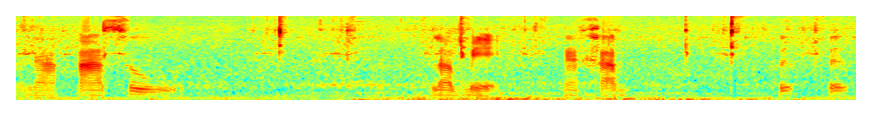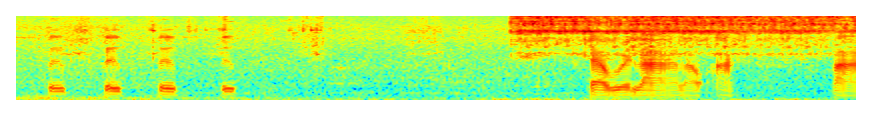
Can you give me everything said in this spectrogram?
เวลาปลาสู้ เราเบรกนะครับปึ๊บปึ๊บปึ๊บปึ๊บปึ๊บปึ๊บแต่เวลาเราอัดปลา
